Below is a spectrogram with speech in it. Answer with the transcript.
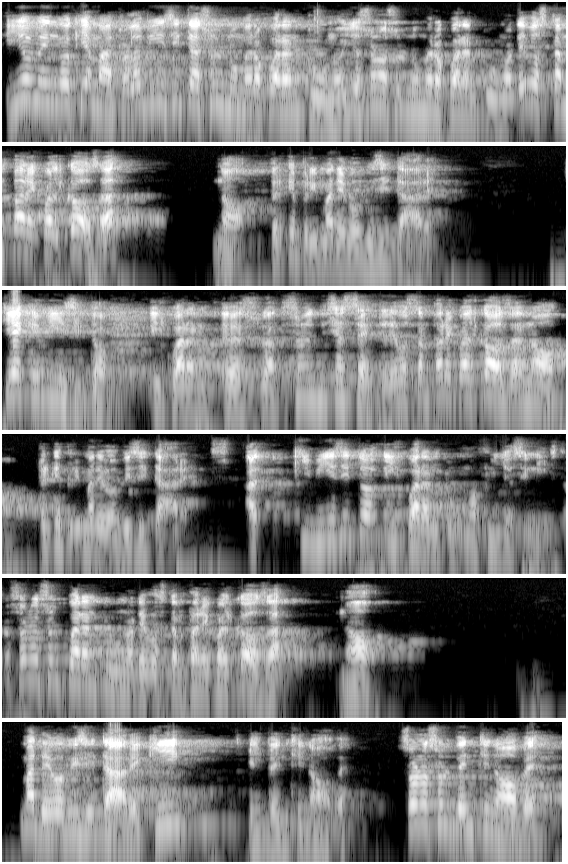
Io vengo chiamato alla visita sul numero 41, io sono sul numero 41, devo stampare qualcosa? No, perché prima devo visitare. Chi è che visito? Il 40, eh, scusate, sono il 17, devo stampare qualcosa? No, perché prima devo visitare. A chi visito? Il 41, figlio sinistro. Sono sul 41, devo stampare qualcosa? No. Ma devo visitare chi? Il 29. Sono sul 29.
